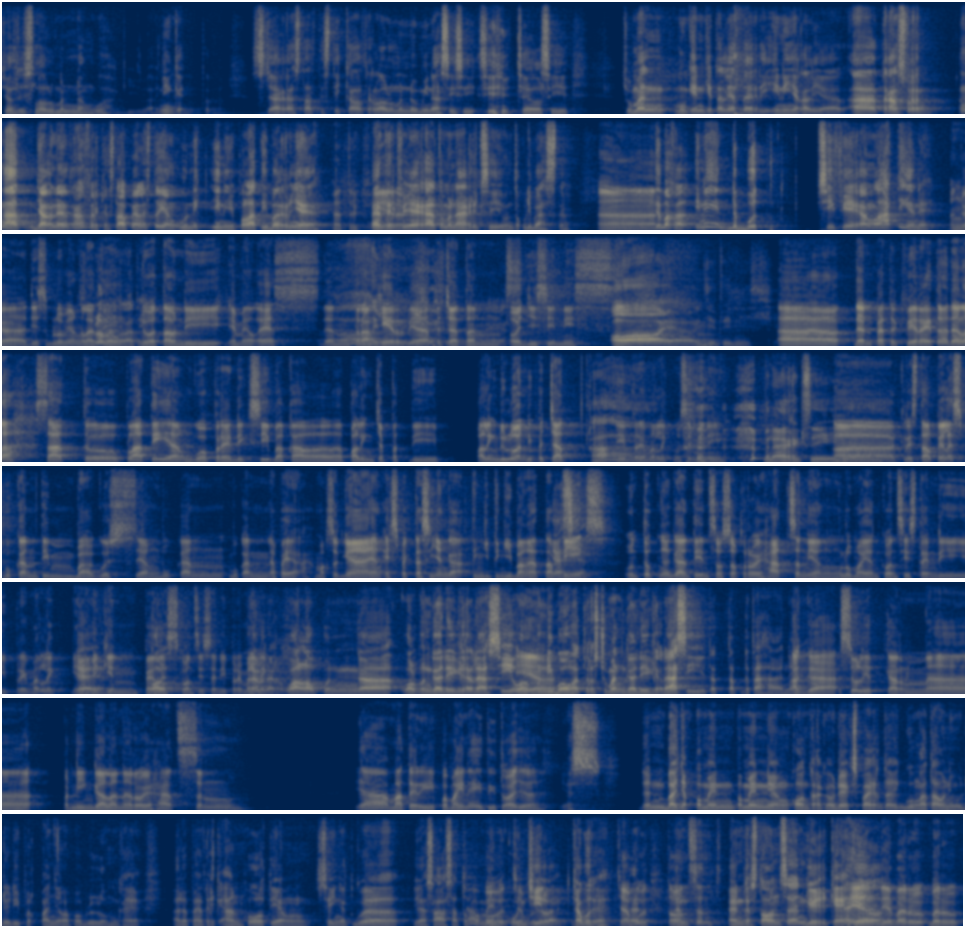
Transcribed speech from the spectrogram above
Chelsea selalu menang. Wah gila, ini kayak ter- secara statistikal terlalu mendominasi si, si Chelsea. Cuman mungkin kita lihat dari ininya kali ya. Ah, transfer enggak, jangan dari transfer. Crystal Palace tuh yang unik ini pelatih barunya ya. Patrick Patrick Vieira. Vieira tuh menarik sih untuk dibahas tuh. Eh, Dia bakal ini debut si Vieira ngelatih kan ya? enggak dia sebelumnya ngelatih, Sebelumnya ngelatih. dua tahun di MLS dan terakhir dia pecatan Oji Sinis Oh ya, gitu ini. Eh, dan Patrick Vieira itu adalah satu pelatih yang gue prediksi bakal paling cepet di paling duluan dipecat Ah. di Premier League musim ini. Menarik sih. Eh, Crystal Palace bukan tim bagus yang bukan bukan apa ya maksudnya yang ekspektasinya nggak tinggi tinggi banget tapi yes. untuk ngegantiin sosok Roy Hudson yang lumayan konsisten di Premier League yang Yeah, yeah. bikin Palace konsisten di Premier League Benar-benar. Walaupun nggak walaupun nggak degradasi, walaupun Iya. di bawah terus, cuman nggak degradasi, tetap bertahan. Ya. agak sulit karena peninggalan Roy Hudson ya materi pemainnya itu itu aja Yes. Dan banyak pemain-pemain yang kontraknya udah expired, tapi gue nggak tahu nih udah diperpanjang apa belum. Kayak ada Patrick Anholt yang seingat gue ya salah satu Cabut, pemain kunci lah. Cabut ya? cabut And- Townsend Anders Townsend, Gary eh Cahill. ya dia baru baru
